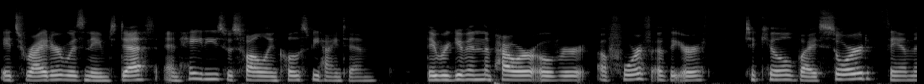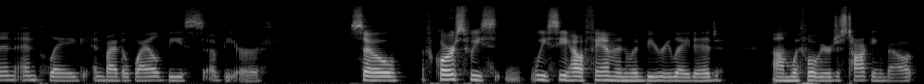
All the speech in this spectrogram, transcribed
Its rider was named Death, and Hades was following close behind him. They were given the power over a fourth of the earth to kill by sword, famine, and plague, and by the wild beasts of the earth. So, of course, we we see how famine would be related um, with what we were just talking about.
